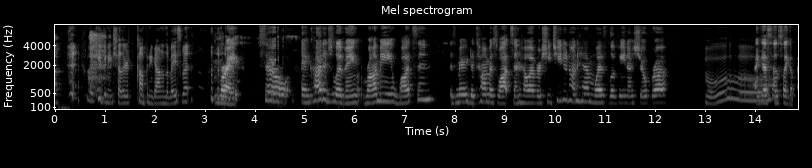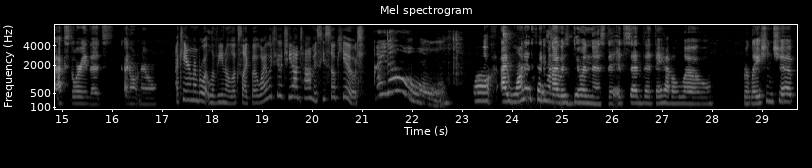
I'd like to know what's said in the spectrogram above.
They're keeping each other company down in the basement. Right. So in cottage living, Rami Watson is married to Thomas Watson. However, she cheated on him with Lavina Chopra. Ooh. I guess that's like a backstory that's I don't know. I can't remember what Lavina looks like, but why would you cheat on Thomas? He's so cute. I know. Well, I want to say when I was doing this that it said that they have a low relationship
